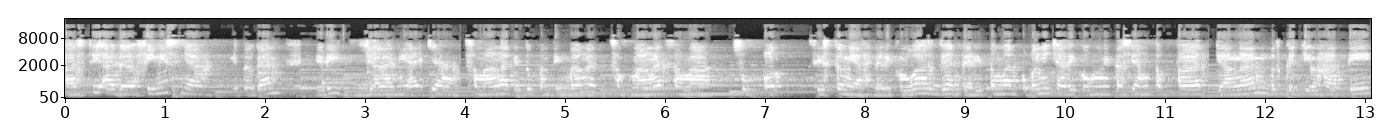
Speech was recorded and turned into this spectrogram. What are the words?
pasti ada finishnya gitu kan? Jadi jalani aja. Semangat itu penting banget. Semangat sama support sistem ya dari keluarga dari teman. Pokoknya cari komunitas yang tepat. Jangan berkecil hati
